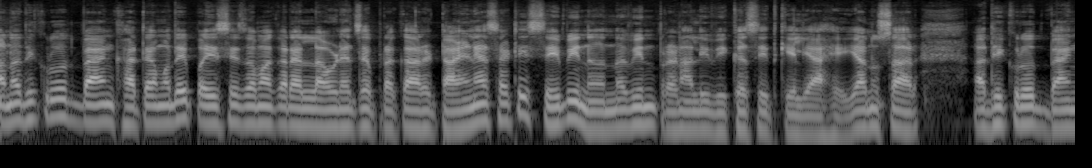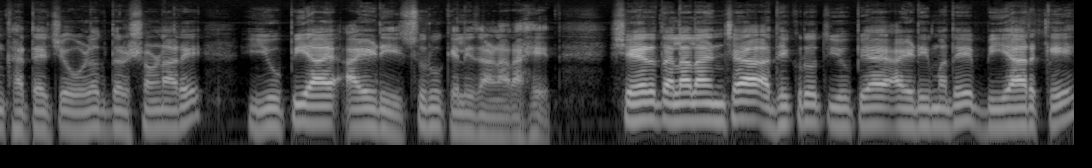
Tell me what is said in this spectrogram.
अनधिकृत बँक खात्यामध्ये पैसे जमा करायला लावण्याचे प्रकार टाळण्यासाठी सेबीनं नवीन प्रणाली विकसित केली आहे. यानुसार अधिकृत बँक खात्याची ओळख दर्शवणारे U P I I D सुरू केले जाणार आहेत. शेअर दलालांच्या अधिकृत यू पी आय आय डीमध्ये बी आर के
